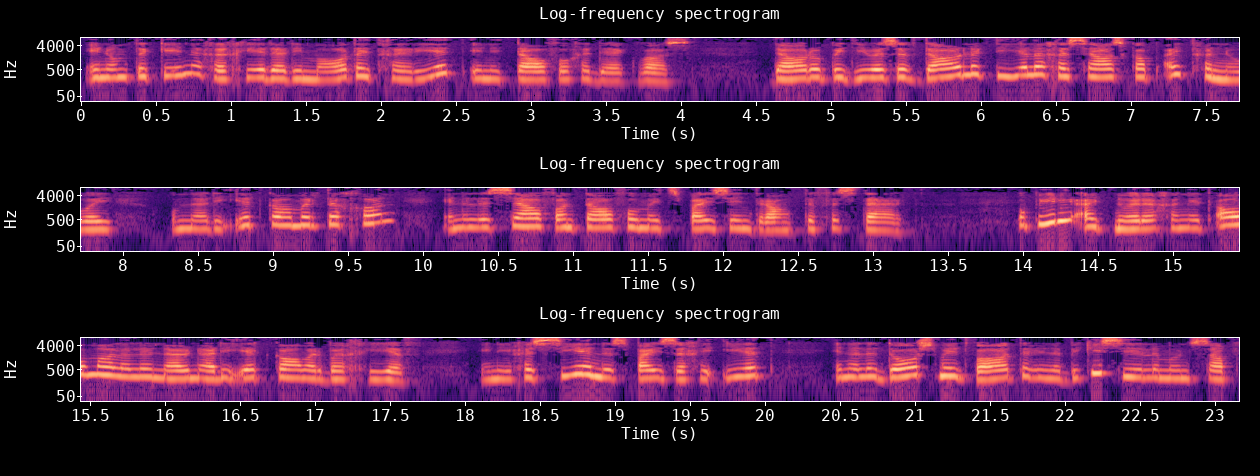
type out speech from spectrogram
en om te kenne gegee dat die maaltijd gereed en die tafel gedek was. Daarop het Joosef dadelijk die hele geselskap uitgenooi om na die eetkamer te gaan en hulle self aan tafel met spijs en drank te versterk. Op hierdie uitnodiging het almal hulle nou na die eetkamer begeef en die geseende spijse geëet en hulle dors met water en een bykie sielemoensap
